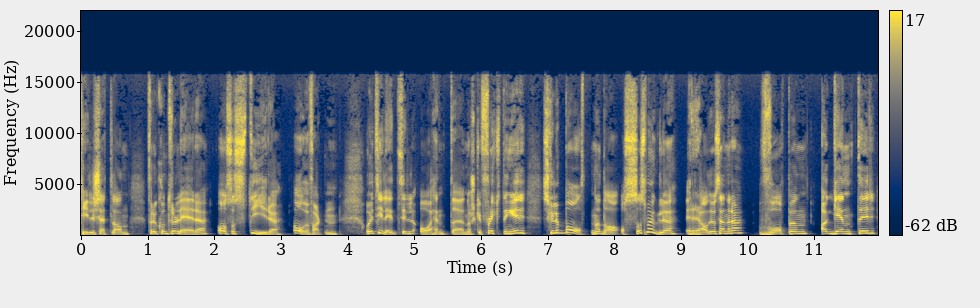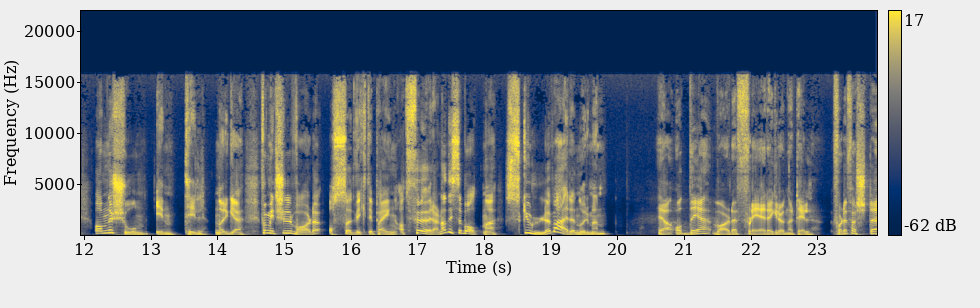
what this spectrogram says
til Shetland for å kontrollere og også styre overfarten. Og i tillegg til å hente norske flyktninger, skulle båtene da også smugle radiosendere, våpen, agenter og ammunisjon inn til Norge. For Mitchell var det også et viktig poeng at førerne av disse båtene skulle være nordmenn. Ja, og det var det flere grunner til. For det første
